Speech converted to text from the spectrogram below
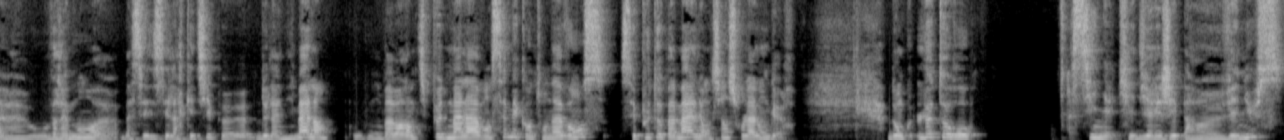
où vraiment bah, c'est c'est l'archétype de l'animal hein, où on va avoir un petit peu de mal à avancer mais quand on avance c'est plutôt pas mal et on tient sur la longueur donc le taureau, signe qui est dirigé par euh, Vénus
